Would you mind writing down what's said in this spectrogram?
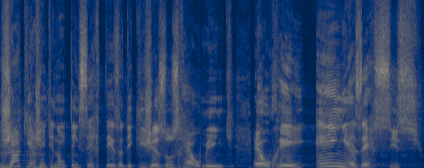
Já que a gente não tem certeza de que Jesus realmente é o rei em exercício,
